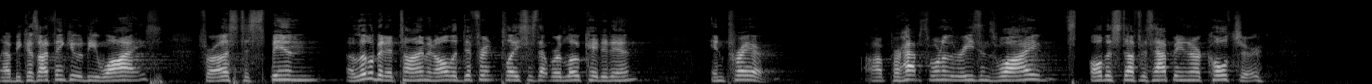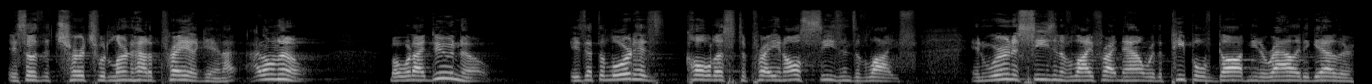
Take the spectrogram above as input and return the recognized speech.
uh, because I think it would be wise for us to spend a little bit of time in all the different places that we're located in in prayer. Uh, perhaps one of the reasons why all this stuff is happening in our culture is so the church would learn how to pray again. I, I don't know. But what I do know is that the Lord has called us to pray in all seasons of life. And we're in a season of life right now where the people of God need to rally together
